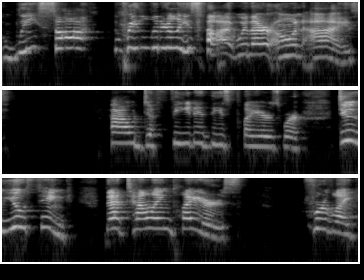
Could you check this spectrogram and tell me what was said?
We saw, we literally saw it with our own eyes how defeated these players were. Do you think that telling players for like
